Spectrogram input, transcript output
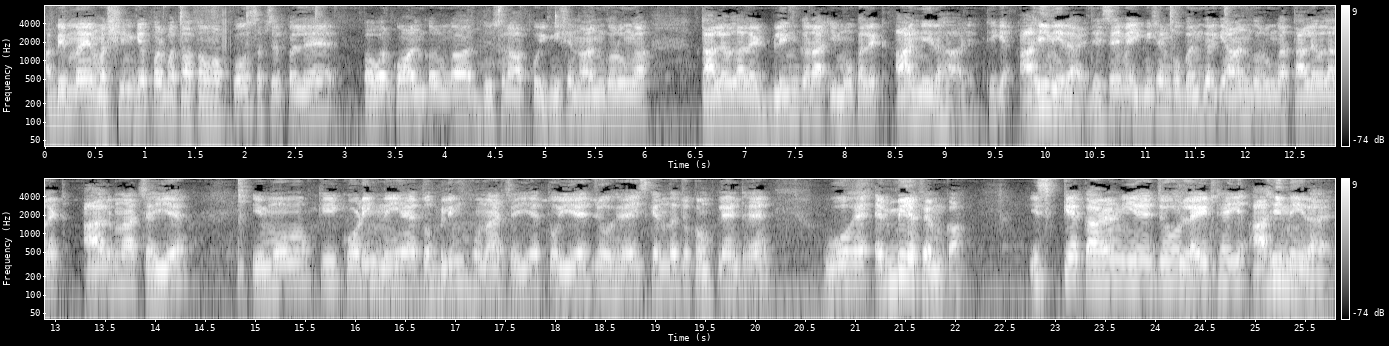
अभी मैं मशीन के ऊपर बताता हूँ आपको। सबसे पहले पावर को ऑन करूँगा, दूसरा आपको इग्निशन ऑन करूँगा। ताले वाला लाइट ब्लिंक करा इमो का लाइट आ नहीं रहा है, ठीक है? आ ही नहीं रहा है। जैसे मैं इग्निशन को बंद करके ऑन करूँगा, ताले वाला लाइट आना चाहिए। इमो की कोडिंग नहीं है तो ब्लिंक होना चाहिए। तो ये जो है, इसके अंदर जो कंप्लेंट है, वो है एम बी एफ़ एम का। इसके कारण ये जो लाइट है, ये आ ही नहीं रहा है।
